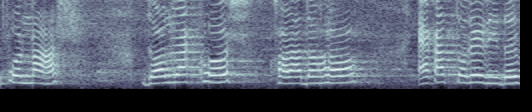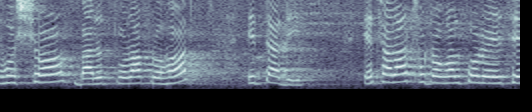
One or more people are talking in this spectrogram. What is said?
উপন্যাস, জলরাক্ষস, খরাদহ, একাত্তরের হৃদয়ভস্য বারুদ পোড়া প্রহর ইত্যাদি। এছাড়া ছোট গল্প রয়েছে,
